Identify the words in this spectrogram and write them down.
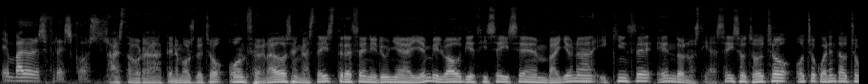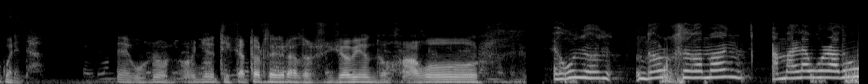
en valores frescos. Hasta ahora tenemos, de hecho, 11 grados en Gasteiz, 13 en Iruña y en Bilbao, 16 en Bayona y 15 en Donostia. 688-840-840. Egunon, oñetik 14 grados, lloviendo, agur. Egunon, gaur zegaman amala gradu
